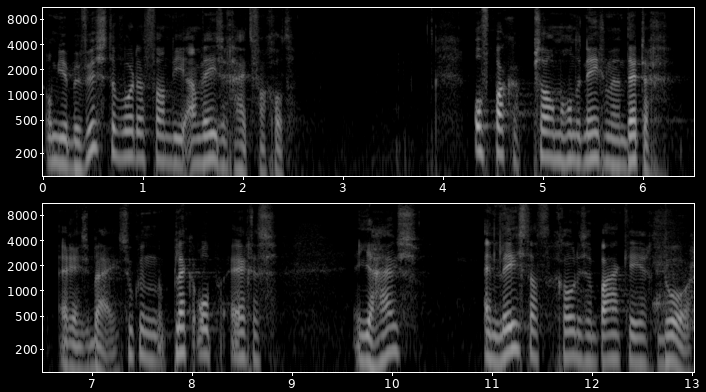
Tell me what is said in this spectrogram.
Om je bewust te worden van die aanwezigheid van God. Of pak Psalm 139 er eens bij. Zoek een plek op ergens in je huis en lees dat gewoon eens een paar keer door.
